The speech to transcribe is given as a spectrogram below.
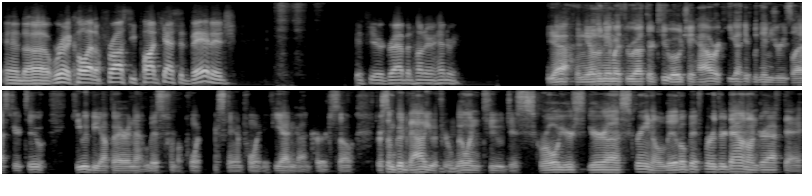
And uh, we're gonna call that a frosty podcast advantage if you're grabbing Hunter Henry. Yeah, and the other name I threw out there too, OJ Howard, he got hit with injuries last year too. He would be up there in that list from a point standpoint if he hadn't gotten hurt. So there's some good value if you're mm-hmm. willing to just scroll your your uh, screen a little bit further down on draft day.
